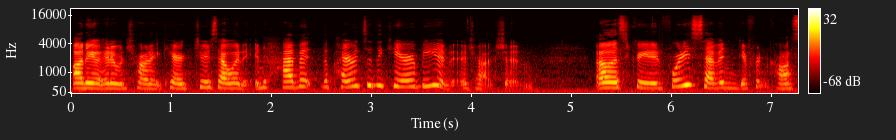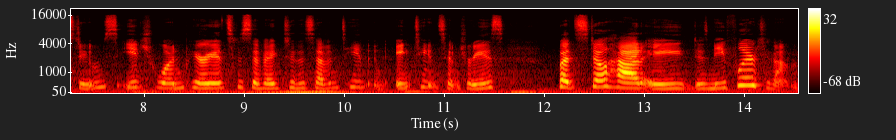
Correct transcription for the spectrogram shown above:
audio animatronic characters that would inhabit the Pirates of the Caribbean attraction. Alice created 47 different costumes, each one period specific to the 17th and 18th centuries, but still had a Disney flair to them.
